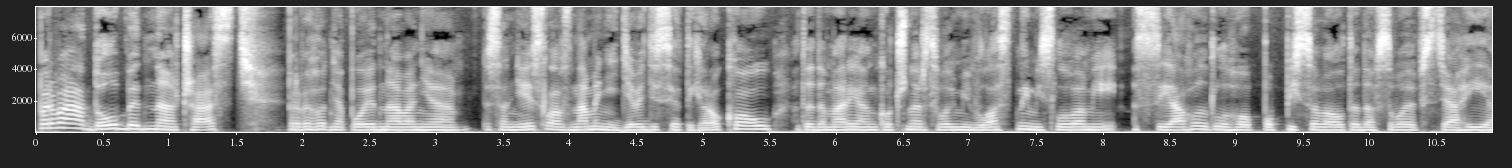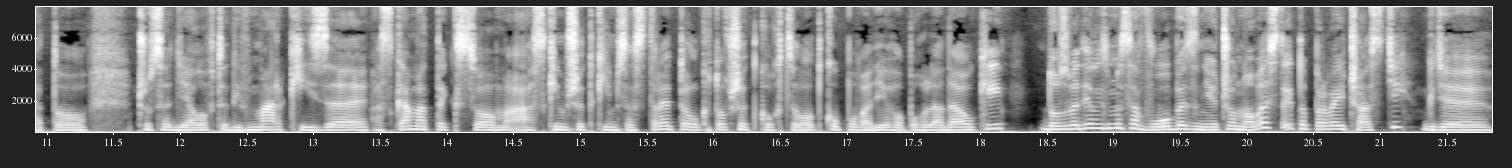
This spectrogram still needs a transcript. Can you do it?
Prvá doobedná časť prvého dňa pojednávania sa niesla v znamení 90. rokov a teda Marian Kočner svojimi vlastnými slovami siahodlho popisoval teda svoje vzťahy a to, čo sa dialo vtedy v Markíze a s Gamatexom a s kým všetkým sa stretol, kto všetko chcel odkopovať jeho pohľadávky. Dozvedeli sme sa vôbec niečo nové z tejto prvej časti, kde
